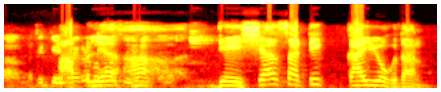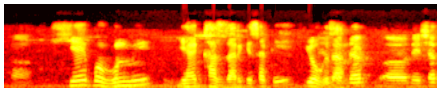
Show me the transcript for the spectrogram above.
हा, म्हणजे केंद्राकडे आपल्या बघून हा, सुरू देशासाठी काय योगदान? हा. हे बघून मी या खासदारकीसाठी योगदान. सध्या अं, देशात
